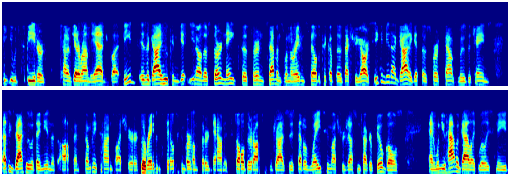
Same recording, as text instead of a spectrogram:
beat you with speed or kind of get around the edge. But Need is a guy who can get, you know, those third and eights, those third and sevens when the Ravens fail to pick up those extra yards. He can be that guy to get those first downs, move the chains. That's exactly what they need in this offense. So many times last year, the Ravens failed to convert on third down. It stalled their offensive drives. They settled way too much for Justin Tucker field goals. And when you have a guy like Willie Snead,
